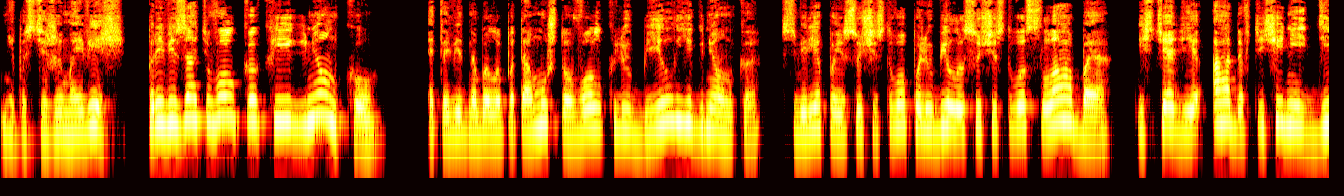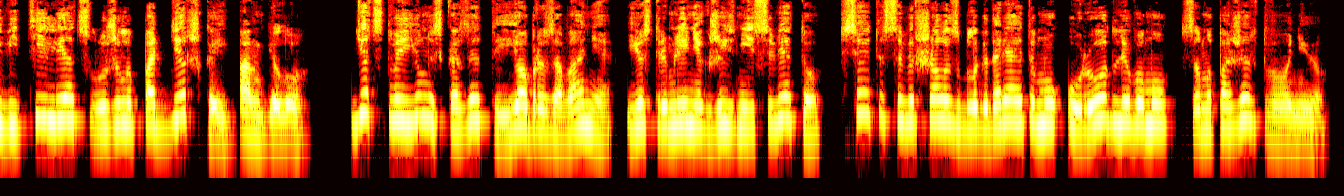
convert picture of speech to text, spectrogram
Непостижимая вещь! Привязать волка к ягненку! Это видно было потому, что волк любил ягненка. Свирепое существо полюбило существо слабое. Исчадие ада в течение девяти лет служило поддержкой ангелу. Детство и юность Казетты, ее образование, ее стремление к жизни и свету – все это совершалось благодаря этому уродливому самопожертвованию.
